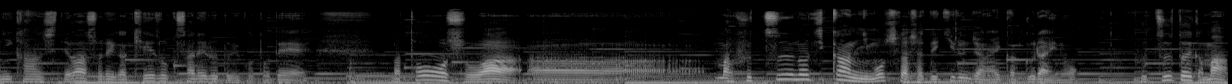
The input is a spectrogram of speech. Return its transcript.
に関してはそれが継続されるということで、まあ、当初はあまあ、普通の時間にもしかしたらできるんじゃないかぐらいの普通というかま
